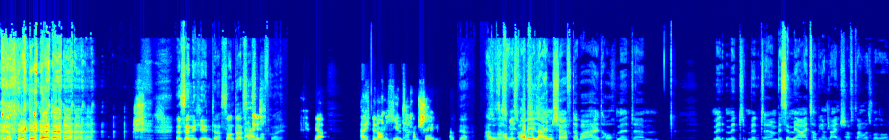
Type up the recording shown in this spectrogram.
ja. das ist ja nicht jeden Tag. Sonntags Nein, hast du noch frei. Ja. Aber ich bin auch nicht jeden Tag am Shaken. Also, ja. Also, also was, Hobby, was Hobby Leidenschaft, aber halt auch mit, ähm, mit, mit, mit äh, ein bisschen mehr als Hobby und Leidenschaft, sagen wir es mal so.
